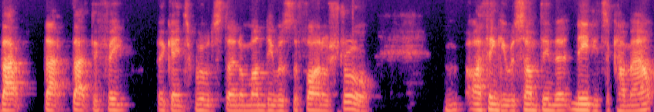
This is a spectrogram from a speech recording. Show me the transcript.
that that that defeat against Wealdstone on Monday was the final straw. I think it was something that needed to come out,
